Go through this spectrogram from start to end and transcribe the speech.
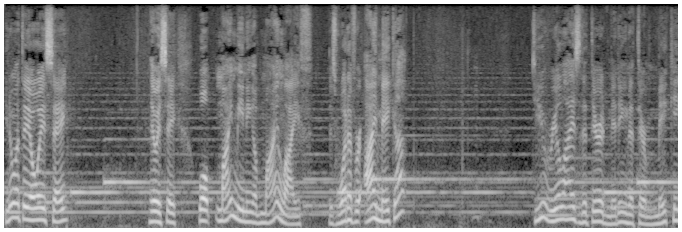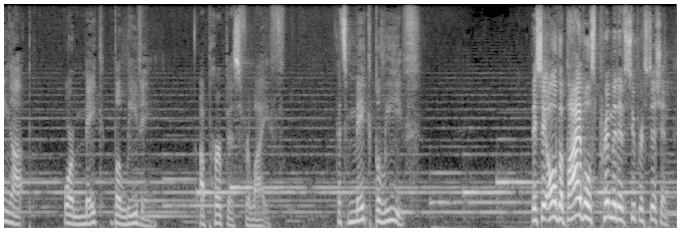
You know what they always say? They always say, well, my meaning of my life is whatever I make up. Do you realize that they're admitting that they're making up or make believing a purpose for life? That's make believe. They say, oh, the Bible's primitive superstition.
